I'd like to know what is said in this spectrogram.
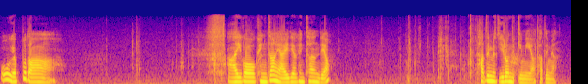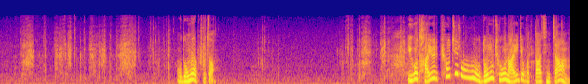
오 예쁘다. 아 이거 굉장히 아이디어 괜찮은데요? 닫으면 이런 느낌이에요. 닫으면. 어, 너무 예쁘죠? 이거 다이어리 표지로 너무 좋은 아이디어 같다, 진짜.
